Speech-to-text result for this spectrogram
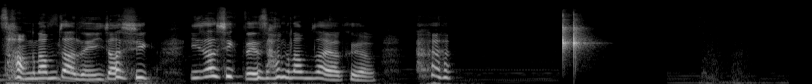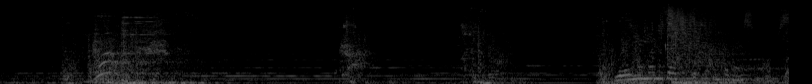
상남자네 이 자식. 이 자식들 상남자야 그냥. 외모만 가지고 판단할 순 없어.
